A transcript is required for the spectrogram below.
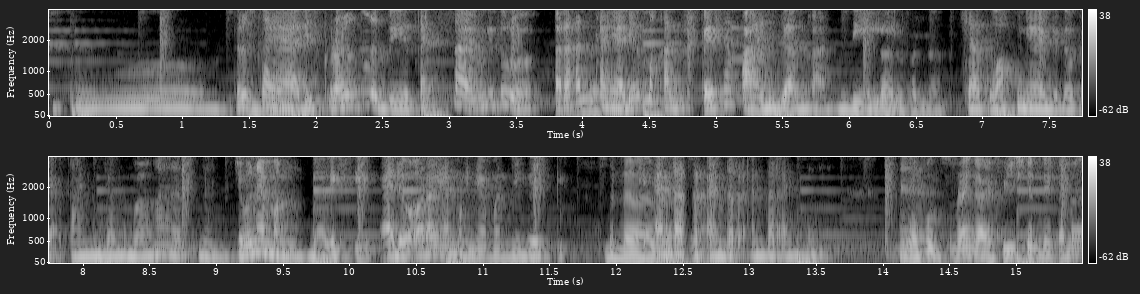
Betul. Terus kayak di scrolling lebih text time gitu loh. Karena kan kayak dia makan space-nya panjang kan di benar-benar chat lognya gitu kayak panjang banget. Nah, cuman emang balik sih. Ada orang yang emang nyaman juga sih. benar Kayak enter, enter, enter, enter. Nah, walaupun sebenarnya nggak efisien deh karena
